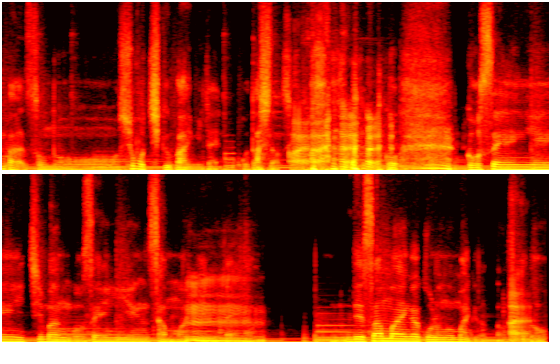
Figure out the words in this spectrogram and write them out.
まあ、その松竹梅みたいなのを出したんですよ。はいはい、5000円、1万5000円、3万円みたいな。で、3万円がこれのマイクだったんですけど、は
